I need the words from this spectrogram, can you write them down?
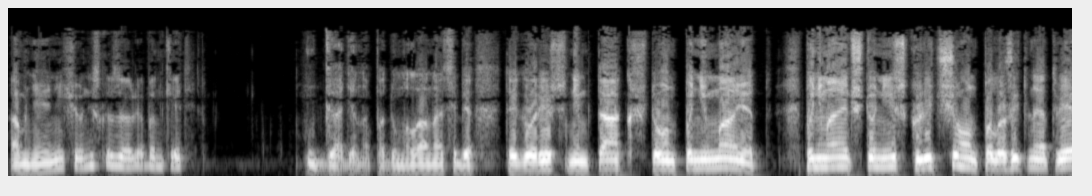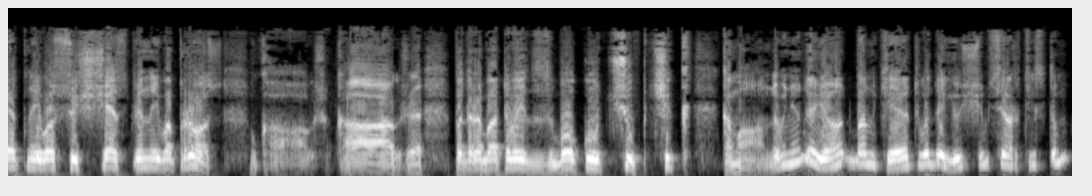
А мне ничего не сказали о банкете. Гадина, — подумала она себе, — ты говоришь с ним так, что он понимает, понимает, что не исключен положительный ответ на его существенный вопрос. Ну как же, как же, подрабатывает сбоку чупчик, командование дает банкет выдающимся артистам.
